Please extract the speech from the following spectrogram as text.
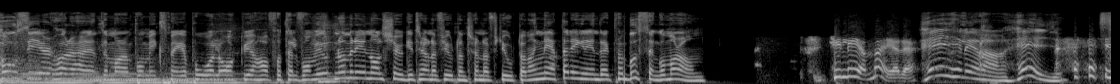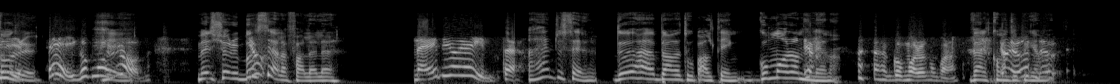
Hosier hör det här äntligen morgon på Mix Megapol. Och vi har fått telefon. Vi har gjort nummer är 020 314 314. Agneta ringer in direkt från bussen. God morgon. Helena är det. Hej Helena! Hej! Sorry. Hej, god morgon. Men kör du buss i alla fall eller? Nej, det gör jag inte. Nej, du ser. Du har blandat ihop allting. God morgon Helena. god morgon, god morgon. Välkommen till programmet.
